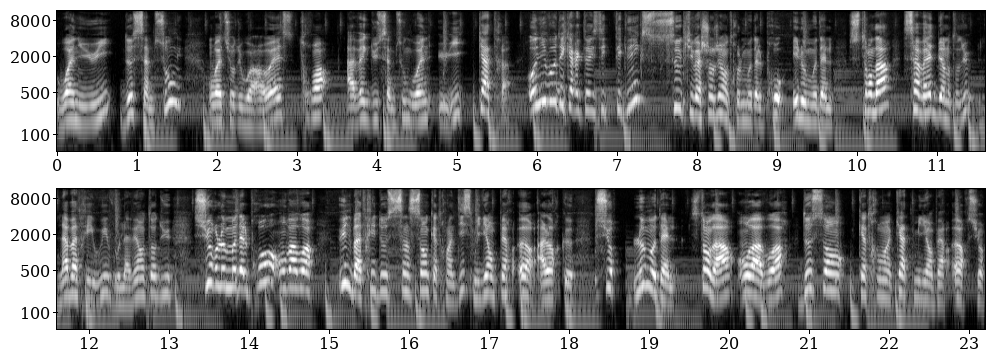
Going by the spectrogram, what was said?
One UI de Samsung. On va être sur du Wear OS 3 avec du Samsung One UI 4. Au niveau des caractéristiques techniques, ce qui va changer entre le modèle Pro et le modèle standard, ça va être bien entendu la batterie. Oui, vous l'avez entendu. Sur le modèle Pro, on va avoir une batterie de 590 mAh, alors que sur le modèle standard, on va avoir 284 mAh sur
